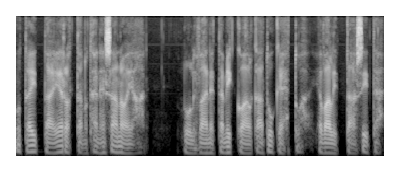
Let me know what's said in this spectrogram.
Mutta Itta ei erottanut hänen sanojaan. Luuli vain, että Mikko alkaa tukehtua ja valittaa sitä.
